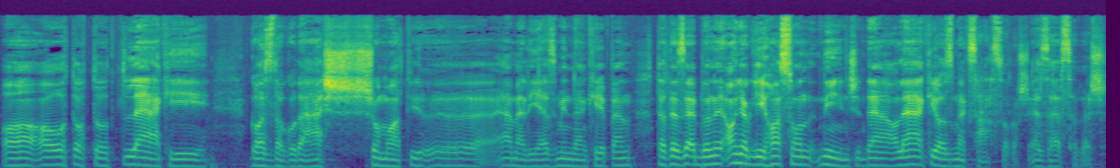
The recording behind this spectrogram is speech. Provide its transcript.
a, a, ott, ott, ott lelki gazdagodásomat emeli ez mindenképpen. Tehát ez ebből anyagi haszon nincs, de a lelki az meg százszoros, ezerszeres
